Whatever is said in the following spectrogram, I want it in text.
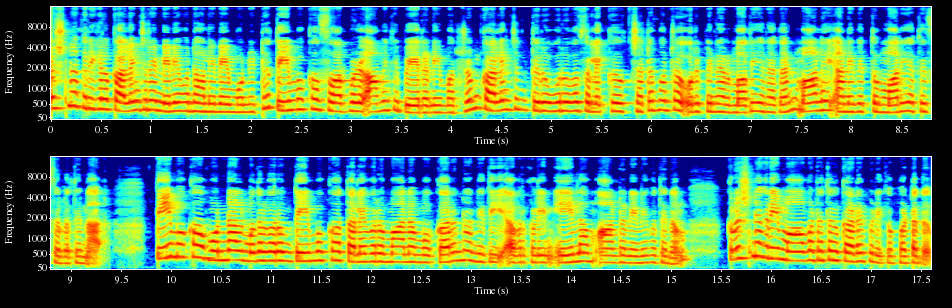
கிருஷ்ணகிரியில் கலைஞரின் நினைவு நாளினை முன்னிட்டு திமுக சார்பில் அமைதி பேரணி மற்றும் கலைஞர் திருவுருவ சிலைக்கு சட்டமன்ற உறுப்பினர் மதியழகன் மாலை அணிவித்து மரியாதை செலுத்தினார். திமுக முன்னாள் முதல்வரும் திமுக தலைவருமான மு. கருணாநிதி அவர்களின் ஏழாம் ஆண்டு நினைவு தினம் கிருஷ்ணகிரி மாவட்டத்தில் கடைபிடிக்கப்பட்டது.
